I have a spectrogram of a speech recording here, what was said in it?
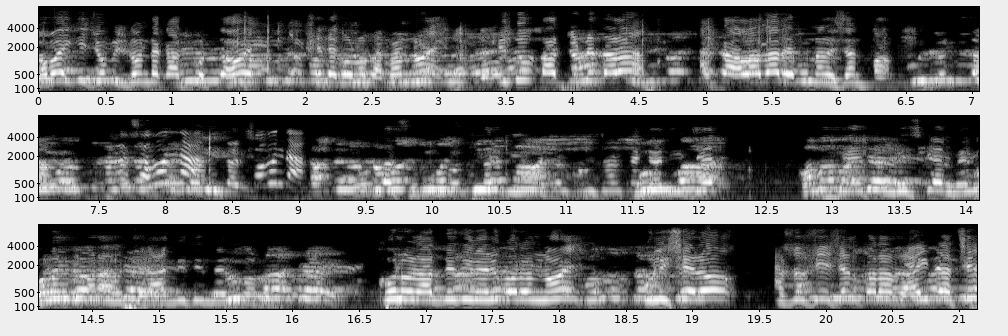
সবাইকে চব্বিশ ঘণ্টা কাজ করতে হয় সেটা কোনো ব্যাপার নয়। কিন্তু তার জন্য তারা একটা আলাদা রেমুনারেশন পান। শোভন দা শোভন দা কোনো রাজনীতি মেরুকরণ নয় পুলিশেরও অ্যাসোসিয়েশন করার রাইট আছে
